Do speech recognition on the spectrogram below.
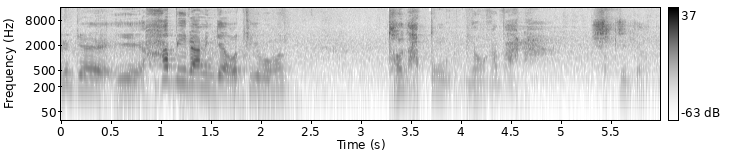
그렇게 이 합이라는 게 어떻게 보면 더 나쁜 경우가 많아. 실질적으로.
